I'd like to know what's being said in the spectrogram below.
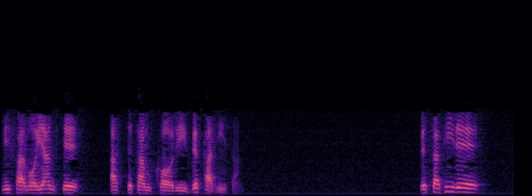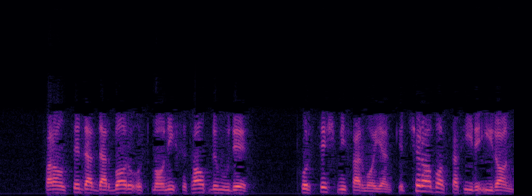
میفرمایند که از ستمکاری بپرهیزند. به سفیر فرانسه در دربار عثمانی خطاب نموده پرسش میفرمایند که چرا با سفیر ایران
